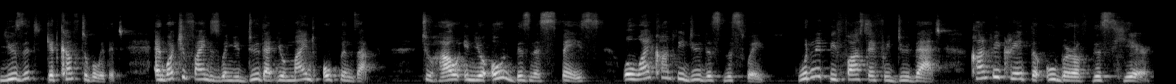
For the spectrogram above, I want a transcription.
use it, get comfortable with it. And what you find is when you do that, your mind opens up to how in your own business space, well, why can't we do this this way? Wouldn't it be faster if we do that? Can't we create the Uber of this here?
